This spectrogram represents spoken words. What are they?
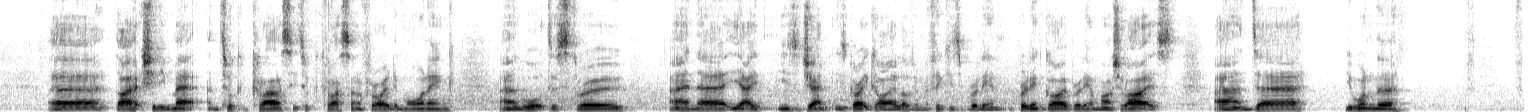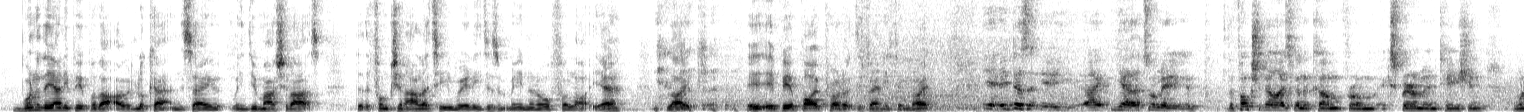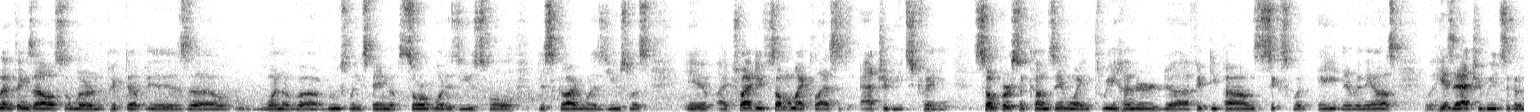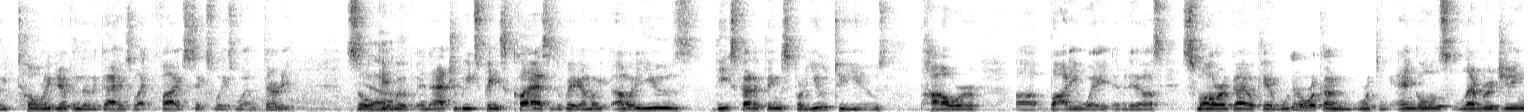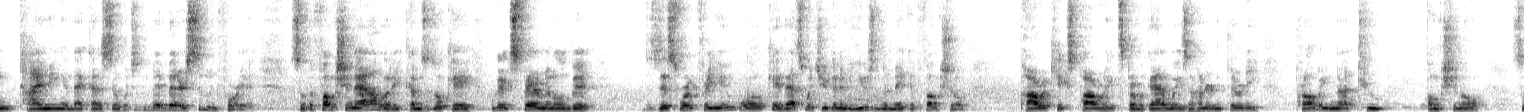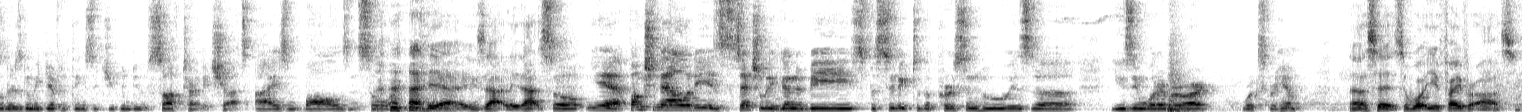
uh, that I actually met and took a class. He took a class on a Friday morning and walked us through. And uh, yeah, he's a gent. He's a great guy. I love him. I think he's a brilliant, brilliant guy, brilliant martial artist. And uh, you're one of the one of the only people that I would look at and say when you do martial arts that the functionality really doesn't mean an awful lot. Yeah, like it, it'd be a byproduct if anything, right? Yeah, it doesn't. I, yeah, that's what I mean. It, the functionality is going to come from experimentation. One of the things I also learned, picked up, is uh, one of uh, Bruce Lee's statement: "Absorb what is useful, discard what is useless." If I try to do some of my classes attributes training, some person comes in weighing 350 pounds, six foot eight, and everything else. Well, his attributes are going to be totally different than the guy who's like five six, weighs 130. So okay, Yeah. well, an attributes-based class is okay. I'm going, I'm going to use these kind of things for you to use: power, uh, body weight, everything else. Smaller guy, okay, we're going to work on working angles, leveraging, timing, and that kind of stuff, which is going to be better suited for you. So the functionality comes as okay. We're going to experiment a little bit. Does this work for you? Well, okay, that's what you're going to be using to make it functional. power kicks, power hits from a guy who weighs 130, probably not too functional. So there's going to be different things that you can do. Soft target shots, eyes and balls, and so on. yeah, exactly. That's so yeah. Functionality is essentially going to be specific to the person who is uh, using whatever art works for him. That's it. So, what are your favorite arts?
